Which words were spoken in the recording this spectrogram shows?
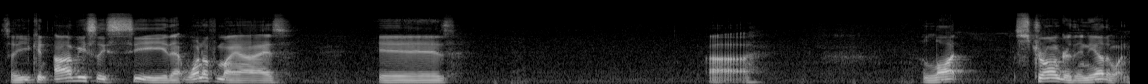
So you can obviously see that one of my eyes is uh, a lot stronger than the other one.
